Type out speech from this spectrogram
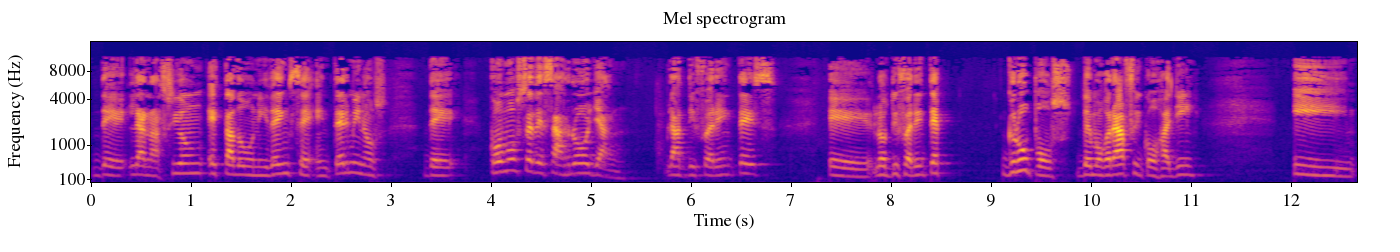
de la nación estadounidense en términos de cómo se desarrollan las diferentes, eh, los diferentes grupos demográficos allí y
